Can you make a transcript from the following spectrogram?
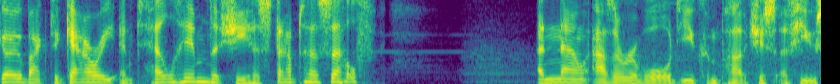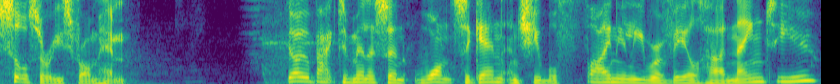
Go back to Gary and tell him that she has stabbed herself. And now, as a reward, you can purchase a few sorceries from him. Go back to Millicent once again and she will finally reveal her name to you.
